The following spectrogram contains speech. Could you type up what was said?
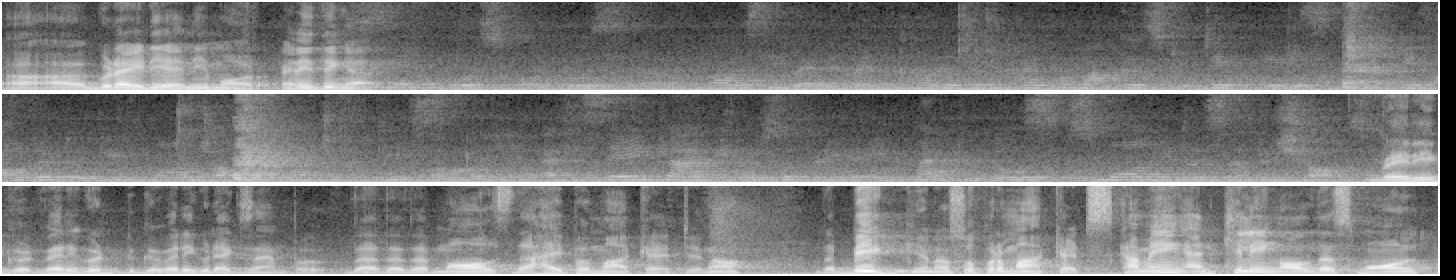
a good idea anymore. Anything else? Same goes for those uh, policy where they were encouraging hypermarkets to take place in order to give more job opportunities. At the same time, it also bring an impact to those small little sundry shops. Very good, very good, very good example. The, the, the malls, the hypermarket, you know, the big, you know, supermarkets coming and killing all the small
